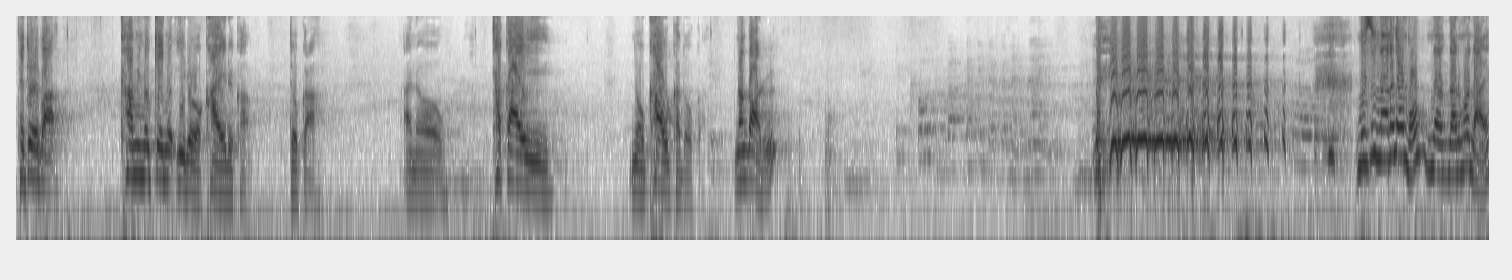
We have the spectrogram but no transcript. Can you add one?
例えば、髪の毛の色を変えるかとか、あの、高いのを買うかどうか。なんかある? Mrs. Nanaga not a normal eh.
